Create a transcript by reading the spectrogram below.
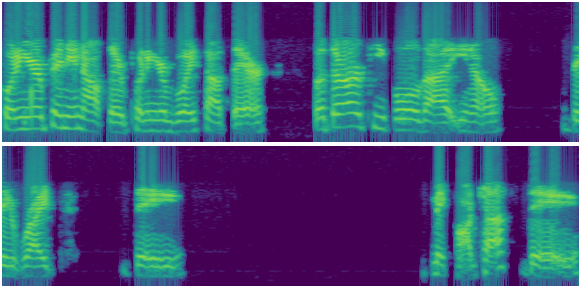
putting your opinion out there, putting your voice out there. But there are people that you know they write, they make podcasts, they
